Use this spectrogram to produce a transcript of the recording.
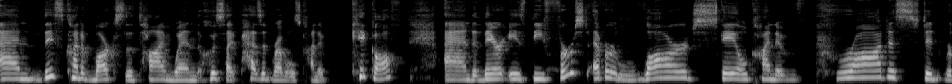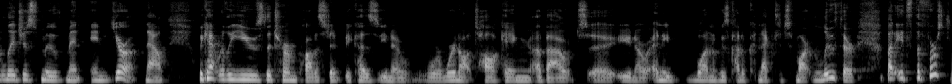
And this kind of marks the time when the Hussite peasant rebels kind of kick off and there is the first ever large scale kind of protestant religious movement in europe. Now we can't really use the term protestant because you know we're, we're not talking about uh, you know anyone who's kind of connected to martin luther but it's the first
